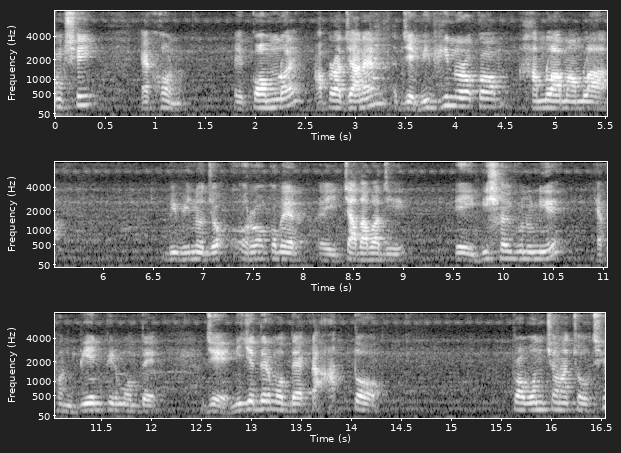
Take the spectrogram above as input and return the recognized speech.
অংশেই এখন কম নয়। আপনারা জানেন যে বিভিন্ন রকম হামলা মামলা, বিভিন্ন রকমের এই চাঁদাবাজি, এই বিষয়গুলো নিয়ে এখন বিএনপির মধ্যে যে নিজেদের মধ্যে একটা আত্ম প্রবঞ্চনা চলছে,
